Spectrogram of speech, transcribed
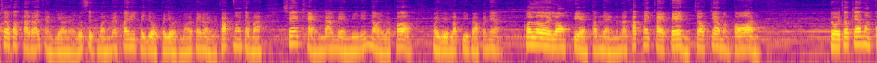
เจ้าสตาร์ดัสอย่างเดียวเนี่ยรู้สึกมันไม่ค่อยมีประโยชน์ประโยชน์น้อยไปหน่อยนะครับนอกจากมาแช่แข็งดาเมจมีนิดหน่อยแล้วก็มายืนรับดีบัฟแล้วเนี่ยก็เลยลองเปลี่ยนตำแหน่งนั้นนะครับ ให้กลายเป็นเจ้าแก้วมังกร โดยเจ้าแก้วมังก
